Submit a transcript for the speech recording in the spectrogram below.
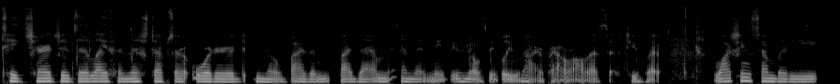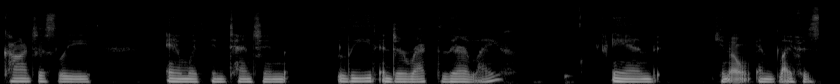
take charge of their life and their steps are ordered you know by them by them and then maybe you know if they believe in higher power all that stuff too but watching somebody consciously and with intention lead and direct their life and you know and life is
